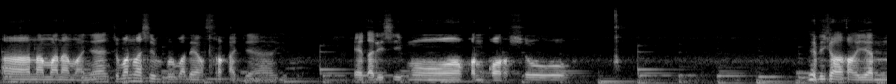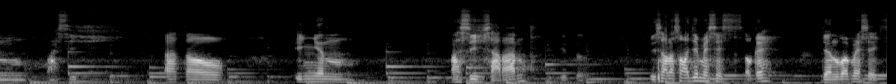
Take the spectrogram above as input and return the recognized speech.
eh, nama-namanya cuman masih belum ada yang serak aja gitu. Kayak tadi Simo Konkorso jadi kalau kalian masih atau ingin ngasih saran gitu bisa langsung aja message oke? Jangan lupa message.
